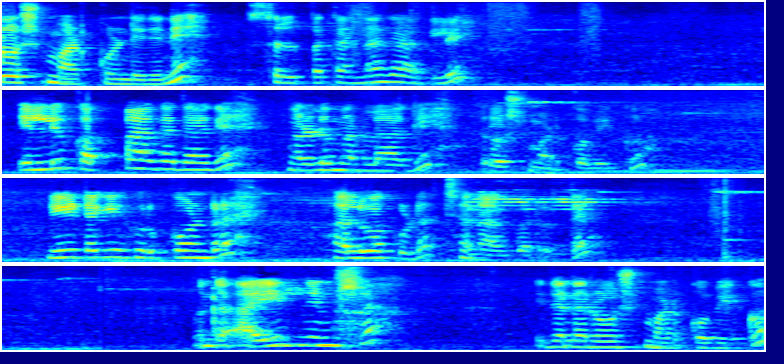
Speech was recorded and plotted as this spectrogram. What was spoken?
ರೋಸ್ಟ್ ಮಾಡ್ಕೊಂಡಿದ್ದೀನಿ. ಸ್ವಲ್ಪ ತಣ್ಣಗಾಗಲಿ. ಎಲ್ಲಿಯೂ ಕಪ್ಪಾಗದಾಗೆ ಮರಳು ಮರಳಾಗಿ ರೋಸ್ಟ್ ಮಾಡ್ಕೋಬೇಕು. ನೀಟಾಗಿ ಹುರ್ಕೊಂಡ್ರೆ ಹಲ್ವ ಕೂಡ ಚೆನ್ನಾಗಿ ಬರುತ್ತೆ. ಒಂದು ಐದು ನಿಮಿಷ ಇದನ್ನು ರೋಸ್ಟ್ ಮಾಡ್ಕೋಬೇಕು.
